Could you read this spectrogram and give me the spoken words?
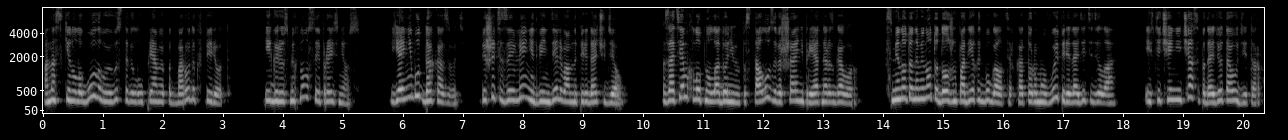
Она скинула голову и выставила упрямый подбородок вперед. Игорь усмехнулся и произнес. Я и не буду доказывать. Пишите заявление, две недели вам на передачу дел. Затем хлопнул ладонями по столу, завершая неприятный разговор. С минуты на минуту должен подъехать бухгалтер, которому вы передадите дела. И в течение часа подойдет аудитор.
